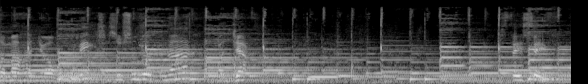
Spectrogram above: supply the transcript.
samahan nyo ako muli sa susunod na Pajak. Stay safe.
